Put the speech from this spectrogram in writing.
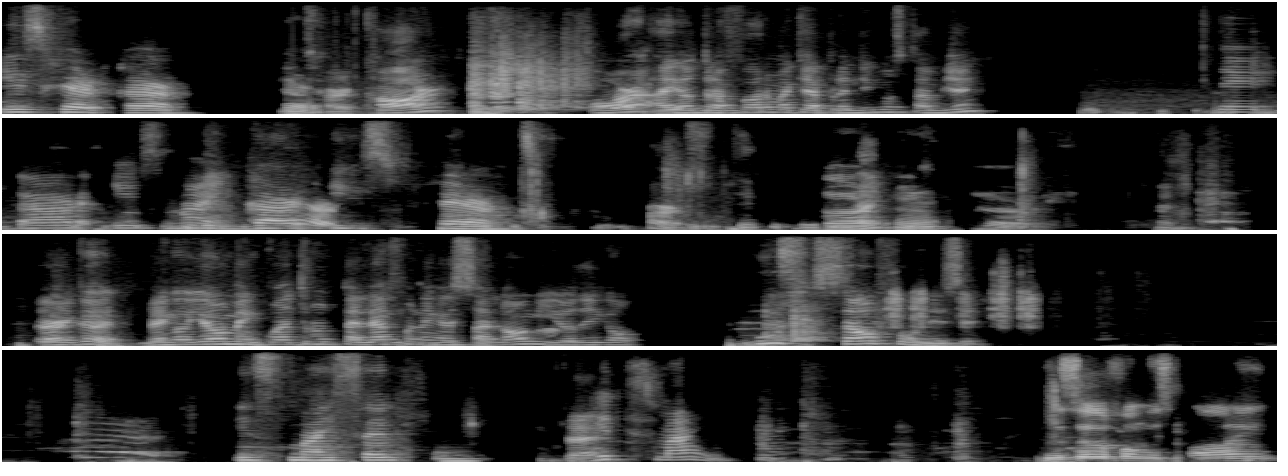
It's her car. it's her car. Or hay otra forma que aprendimos también. The car is The mine. car is her. Hers. Her. Very good. Vengo yo, me encuentro un teléfono en el salón y yo digo, whose cell phone is it? It's my cell phone. Okay. It's mine. The cell phone is mine.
